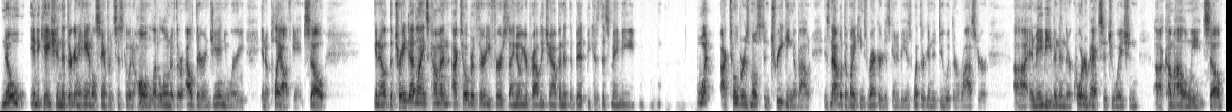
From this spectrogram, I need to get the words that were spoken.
no indication that they're going to handle San Francisco at home, let alone if they're out there in January in a playoff game. So you know, the trade deadline's coming October 31st. I know you're probably chomping at the bit because this may be what October is most intriguing about is not what the Vikings record is going to be, is what they're going to do with their roster uh, and maybe even in their quarterback situation uh, come Halloween. So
